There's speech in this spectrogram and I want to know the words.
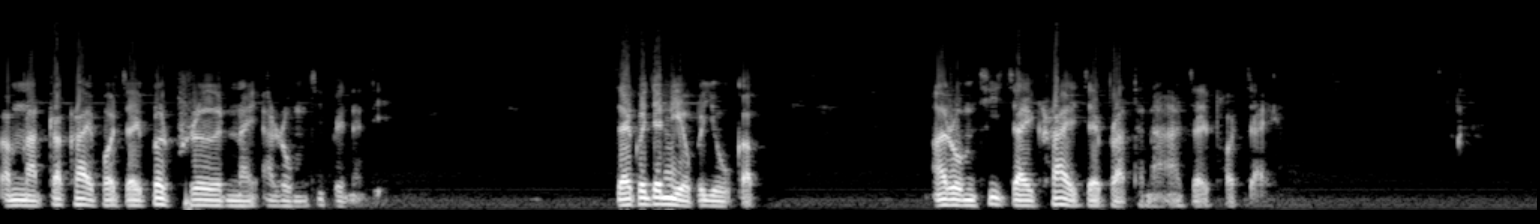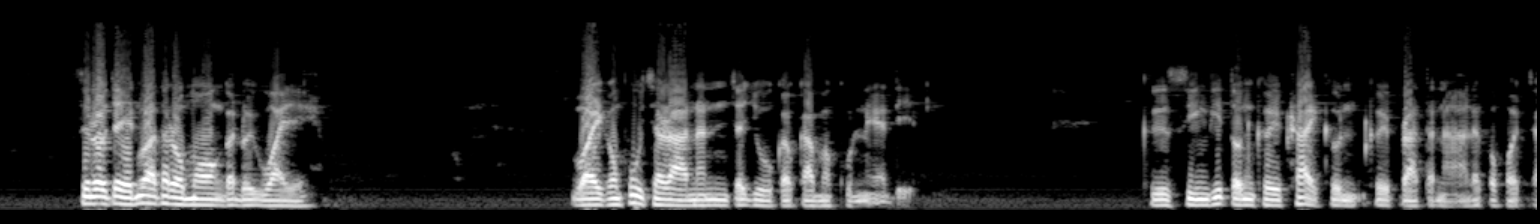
กำหนัดรักใคร่พอใจเพลิดเพลินในอารมณ์ที่เป็นอดีตใจก็จะเหนียวไปอยู่กับอารมณ์ที่ใจใคร่ใจปรารถนาใจพอใจ ซึ่งเราจะเห็นว่าถ้าเรามองกันโดยวัย วัยของผู้ชรานั้นจะอยู่กับกรรมคุณในอดีต คือสิ่งที่ตนเคยใคร่เคยปรารถนาแล้วก็พอใจ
